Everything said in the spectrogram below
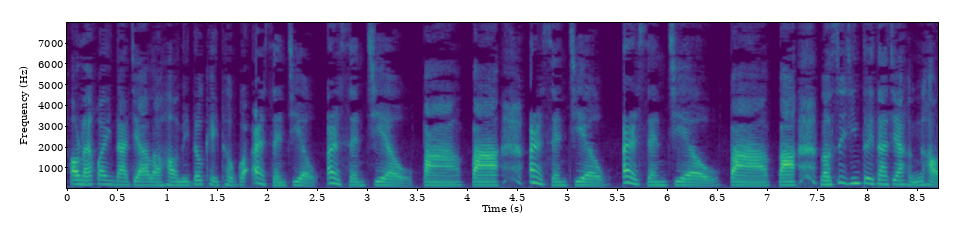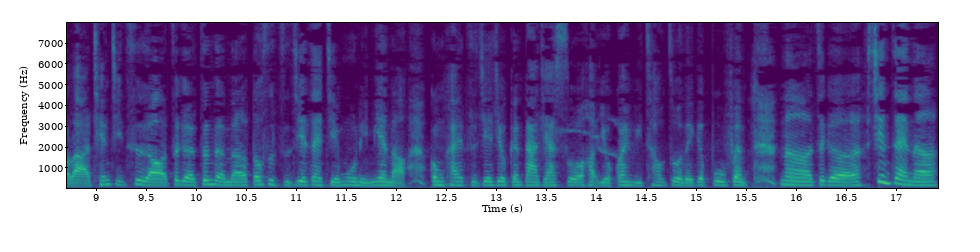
好，来欢迎大家了哈！你都可以透过二三九二三九八八二三九二三九八八，老师已经对大家很好了。前几次哦，这个真的呢都是直接在节目里面呢公开直接就跟大家说哈，有关于操作的一个部分。那这个现在呢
